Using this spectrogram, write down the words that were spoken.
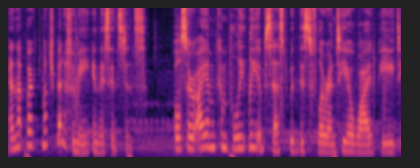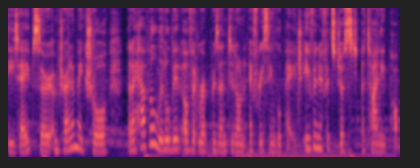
and that worked much better for me in this instance. Also, I am completely obsessed with this Florentia wide PET tape, so I'm trying to make sure that I have a little bit of it represented on every single page, even if it's just a tiny pop.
